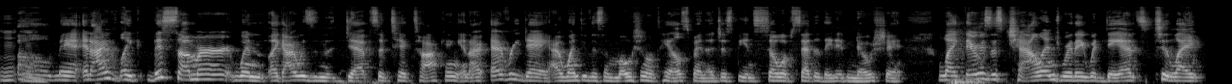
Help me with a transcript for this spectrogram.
Oh man, and I like this summer when like I was in the depths of TikToking, and I every day I went through this emotional tailspin of just being so upset that they didn't know shit. Like there was this challenge where they would dance to like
